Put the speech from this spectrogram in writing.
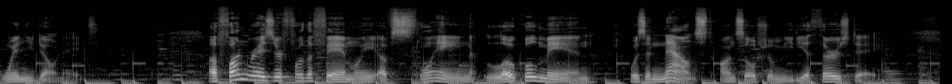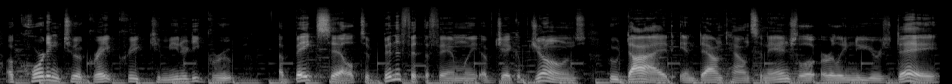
when you donate. A fundraiser for the family of slain local man was announced on social media Thursday. According to a Grape Creek community group, a bake sale to benefit the family of Jacob Jones, who died in downtown San Angelo early New Year's Day,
